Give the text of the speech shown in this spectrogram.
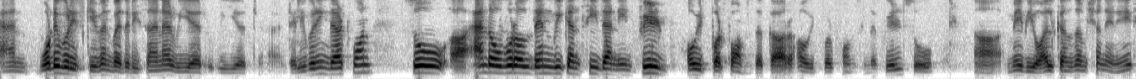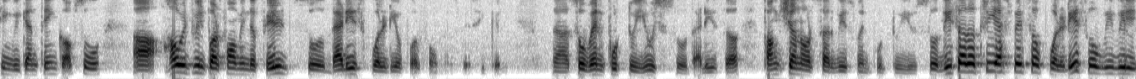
and whatever is given by the designer we are we are delivering that one. So, uh, and overall then we can see that in field how it performs the car how it performs in the field. So, uh, maybe oil consumption and anything we can think of. So, uh, how it will perform in the field. So, that is quality of performance basically. Uh, so, when put to use. So, that is the function or service when put to use. So, these are the three aspects of quality. So, we will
